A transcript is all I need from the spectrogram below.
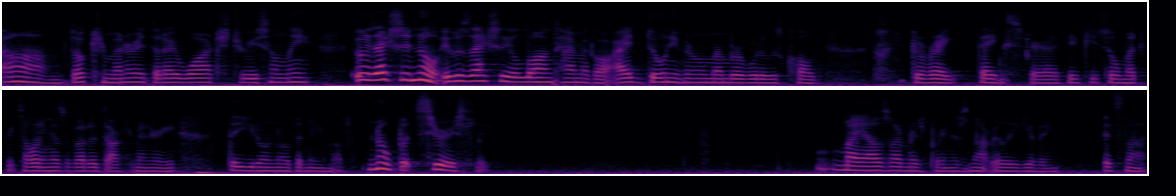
um documentary that I watched recently. It was actually no, it was actually a long time ago. I don't even remember what it was called. Great, thanks, Farah. Thank you so much for telling us about a documentary that you don't know the name of. No, but seriously, my Alzheimer's brain is not really giving. It's not,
